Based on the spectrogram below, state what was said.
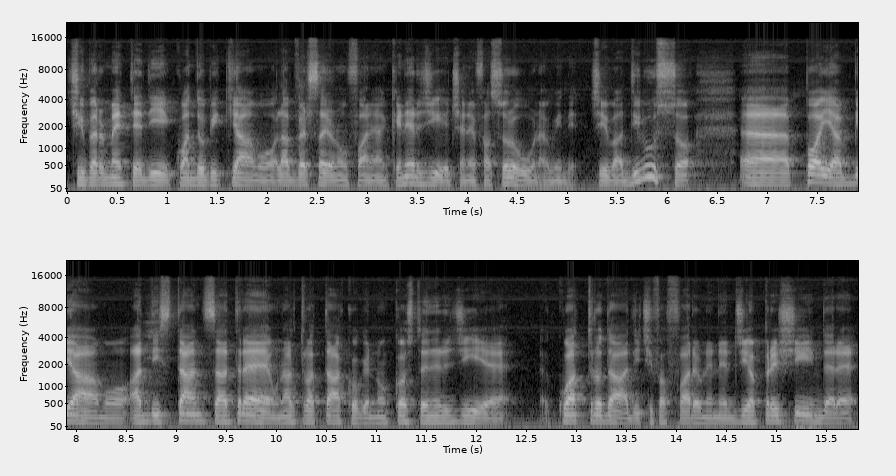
ci permette di quando picchiamo l'avversario non fa neanche energie, ce ne fa solo una, quindi ci va di lusso. Eh, poi abbiamo a distanza 3 un altro attacco che non costa energie, 4 dadi ci fa fare un'energia a prescindere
